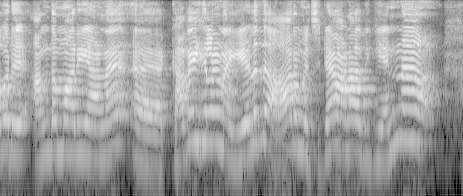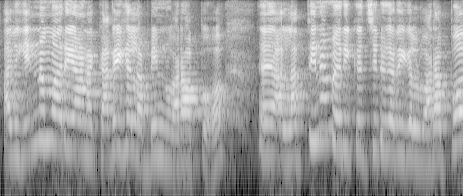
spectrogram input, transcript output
அவர் அந்த மாதிரியான கதைகளை நான் எழுத ஆரம்பிச்சிட்டேன். ஆனால் அதுக்கு என்ன அது என்ன மாதிரியான கதைகள் அப்படின்னு வரப்போ லத்தீன் அமெரிக்க சிறுகதைகள் வரப்போ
